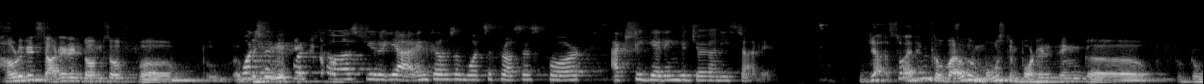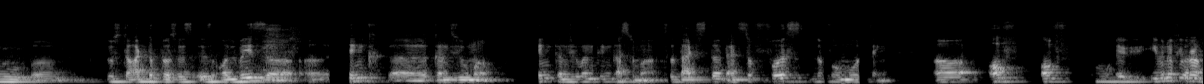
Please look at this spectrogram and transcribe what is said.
how to get started in terms of uh, what should we put first you know yeah in terms of what's the process for actually getting the journey started? Yeah, so I think one of the most important thing uh, to uh, to start the process is always uh, uh think uh, consumer, think consumer, and think customer. So that's the that's the first, the foremost thing. Uh, of of even if you're a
